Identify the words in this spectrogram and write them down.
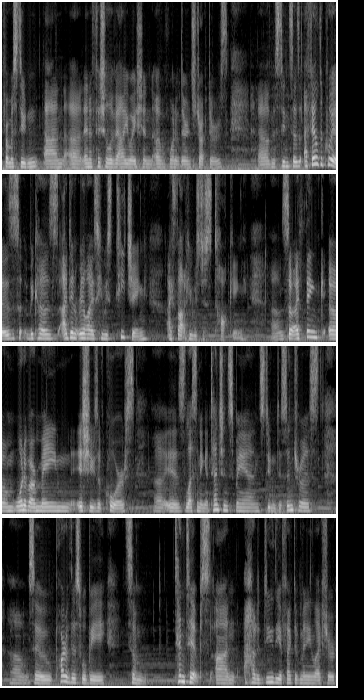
from a student on uh, an official evaluation of one of their instructors. Uh, the student says, I failed a quiz because I didn't realize he was teaching. I thought he was just talking. Um, so I think um, one of our main issues, of course, uh, is lessening attention span, student disinterest. Um, so part of this will be some 10 tips on how to do the effective mini lecture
